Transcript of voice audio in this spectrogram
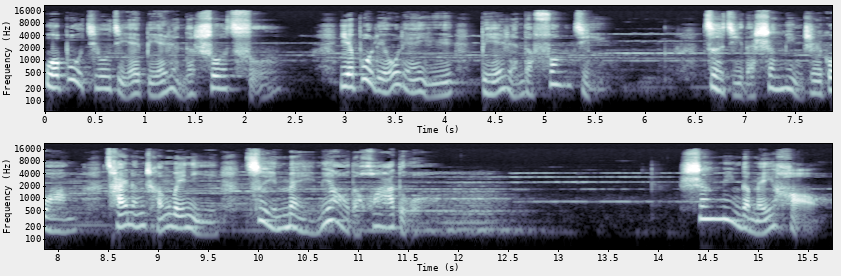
我不纠结别人的说辞，也不流连于别人的风景，自己的生命之光，才能成为你最美妙的花朵。生命的美好，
